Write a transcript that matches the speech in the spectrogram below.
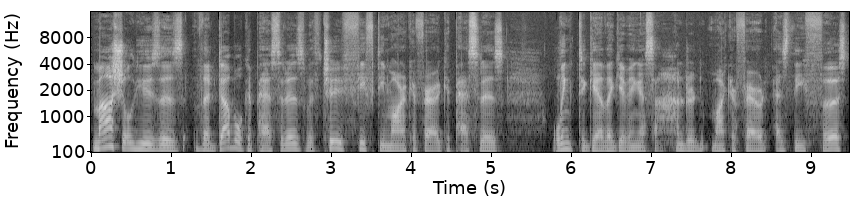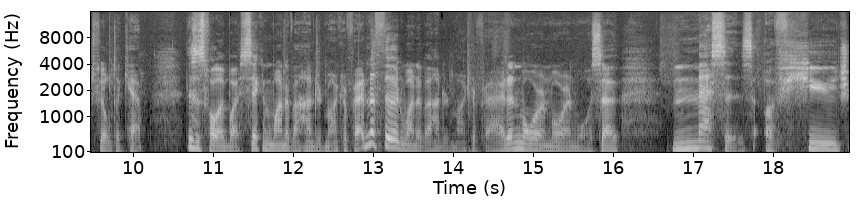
Marshall uses the double capacitors with two 50 microfarad capacitors linked together, giving us 100 microfarad as the first filter cap. This is followed by a second one of 100 microfarad and a third one of 100 microfarad and more and more and more. So masses of huge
